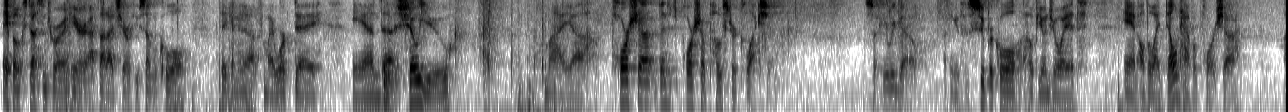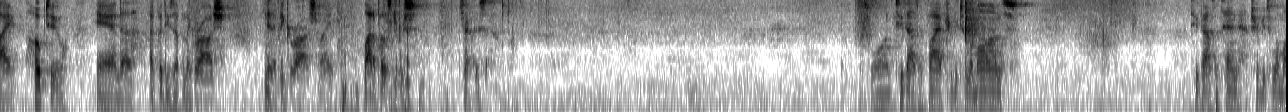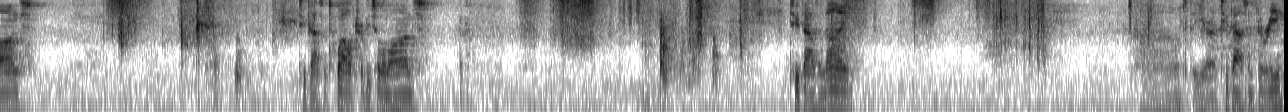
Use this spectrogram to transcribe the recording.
Hey folks, Dustin Troyan here. I thought I'd share with you something cool, taking it out for my work day, and uh, show you my uh, Porsche, vintage Porsche poster collection. So here we go. I think this is super cool. I hope you enjoy it. And although I don't have a Porsche, I hope to, and uh, I'd put these up in the garage. Need a big garage, right? A lot of posters. Check this out. This 2005 tribute to Le Mans. 2010 tribute to Le Mans. 2012 tribute to Le Mans. Two thousand nine. Uh, what's the year? Two thousand three.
